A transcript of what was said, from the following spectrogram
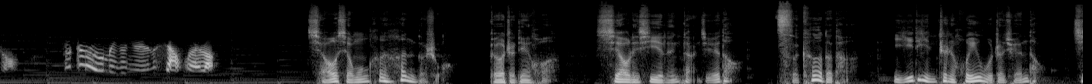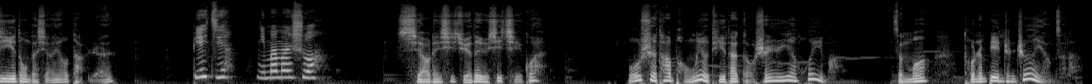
走，就正中那个女人的下怀了乔小萌恨恨地说：“隔着电话，肖丽西也能感觉到，此刻的他一定正挥舞着拳头，激动的想要打人。”别急，你慢慢说。肖丽希觉得有些奇怪，不是他朋友替他搞生日宴会吗？怎么突然变成这样子了？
